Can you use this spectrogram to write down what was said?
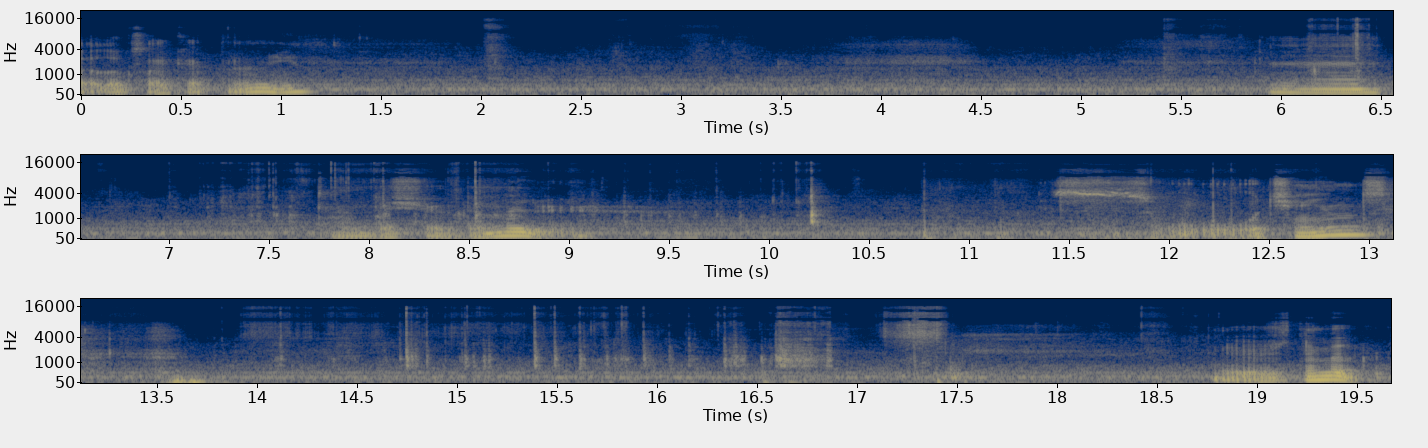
It looks like up underneath. And time to show the motor. Switch hands. There's the motor.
